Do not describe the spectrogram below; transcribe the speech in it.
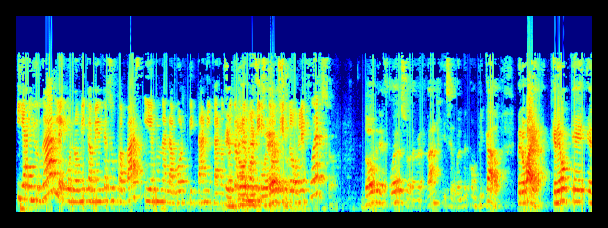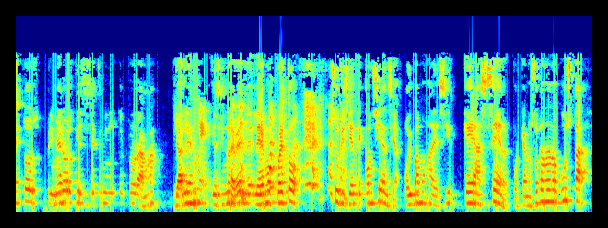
y ayudarle económicamente a sus papás y es una labor titánica. Nosotros hemos visto esfuerzo. el doble esfuerzo. doble esfuerzo, de verdad, y se vuelve complicado. Pero vaya, creo que estos primeros 17 minutos del programa, ya le, 19. 19, le, le hemos puesto suficiente conciencia. Hoy vamos a decir qué hacer, porque a nosotros no nos gusta,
